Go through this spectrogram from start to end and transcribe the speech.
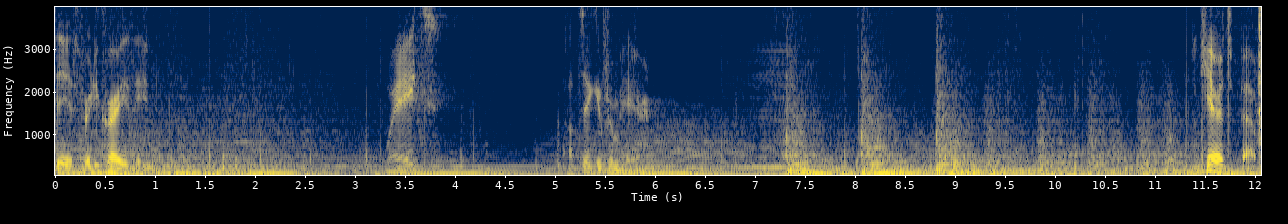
See, it's pretty crazy. Wait. I'll I'll take it from here. He cares about.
